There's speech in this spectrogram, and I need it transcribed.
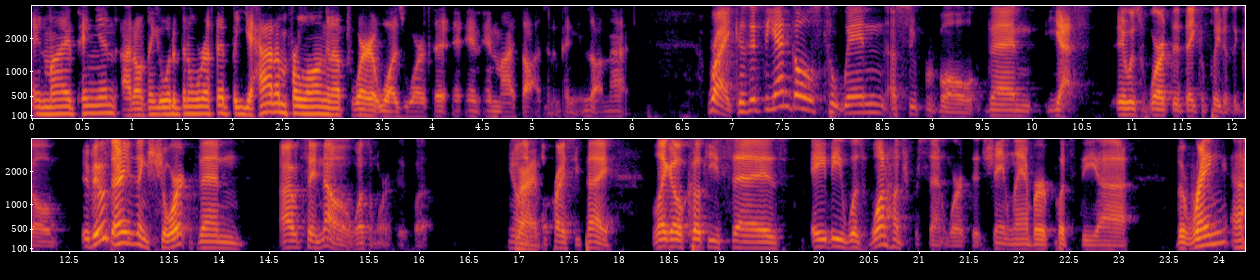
in my opinion. I don't think it would have been worth it, but you had him for long enough to where it was worth it, in, in my thoughts and opinions on that. Right. Because if the end goal is to win a Super Bowl, then yes, it was worth it. They completed the goal. If it was anything short, then I would say no, it wasn't worth it. But, you know, right. that's the price you pay. Lego Cookie says AB was 100% worth it. Shane Lambert puts the, uh, the ring uh,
